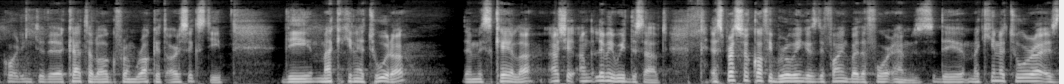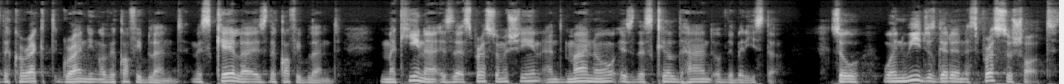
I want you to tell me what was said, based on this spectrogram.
according to the catalog from Rocket R60, the macinatura, the miscela. Actually, um, let me read this out. Espresso coffee brewing is defined by the four M's. The macinatura is the correct grinding of a coffee blend. Miscela is the coffee blend. Macchina is the espresso machine, and mano is the skilled hand of the barista. So when we just get an espresso shot,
